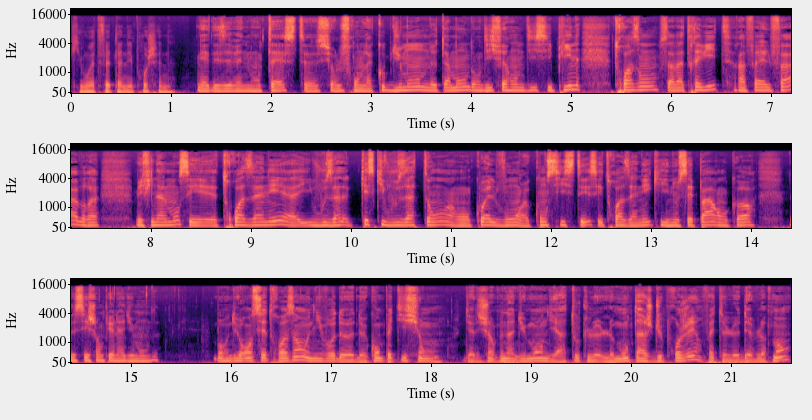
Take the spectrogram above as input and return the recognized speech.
qui vont être faites l'année prochaine. Il y a des événements tests sur le front de la Coupe du Monde, notamment dans différentes disciplines. Trois ans, ça va très vite, Raphaël Favre. Mais finalement, ces trois années, a... qu'est-ce qui vous attend? En quoi elles vont consister, ces trois années qui nous séparent encore de ces championnats du monde? Bon, durant ces trois ans, au niveau de, de, compétition, il y a des championnats du monde, il y a tout le, le, montage du projet, en fait, le développement.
